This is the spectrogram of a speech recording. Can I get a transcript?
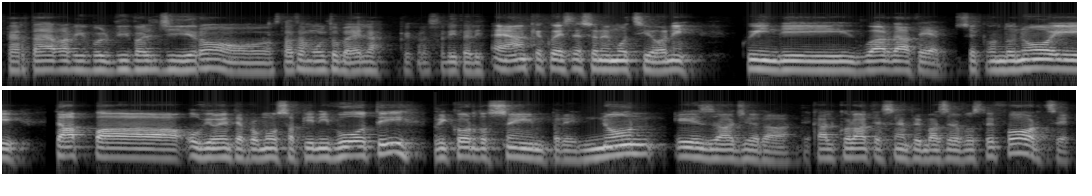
per terra viva, viva il Giro, è stata molto bella anche quella salita lì. E eh, anche queste sono emozioni, quindi guardate, secondo noi tappa ovviamente promossa a pieni voti, ricordo sempre non esagerate, calcolate sempre in base alle vostre forze,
